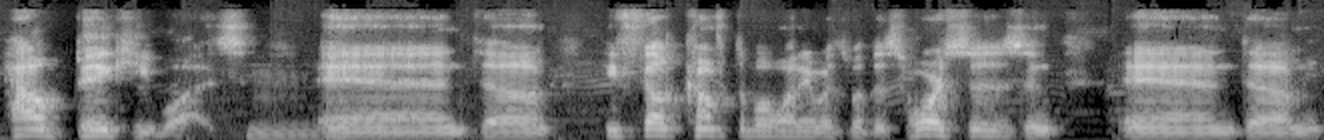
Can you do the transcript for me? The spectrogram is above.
how big he was, mm. and um, he felt comfortable when he was with his horses, and and um,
